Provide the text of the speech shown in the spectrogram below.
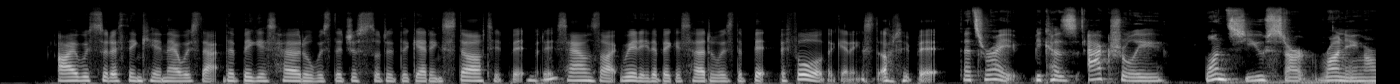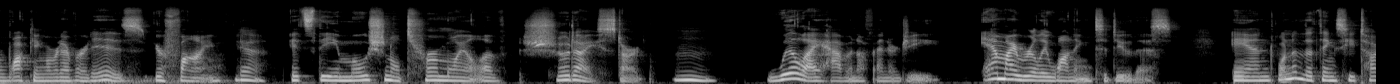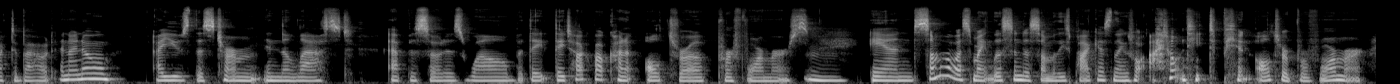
I was sort of thinking there was that the biggest hurdle was the just sort of the getting started bit, but it mm-hmm. sounds like really the biggest hurdle was the bit before the getting started bit. That's right. Because actually, once you start running or walking or whatever it is, you're fine. Yeah. It's the emotional turmoil of should I start? Mm. Will I have enough energy? Am I really wanting to do this? And one of the things he talked about, and I know I used this term in the last episode as well, but they, they talk about kind of ultra performers. Mm. And some of us might listen to some of these podcasts and think, well, I don't need to be an ultra performer.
